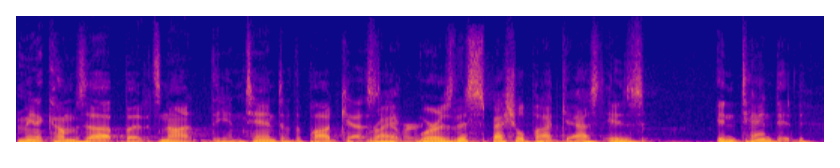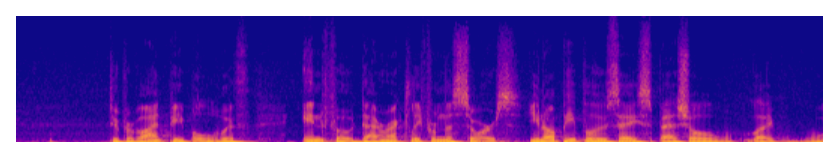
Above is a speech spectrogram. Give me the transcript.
I mean, it comes up, but it's not the intent of the podcast Right. ever. Whereas this special podcast is intended to provide people with info directly from the source. You know, people who say special, like w-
